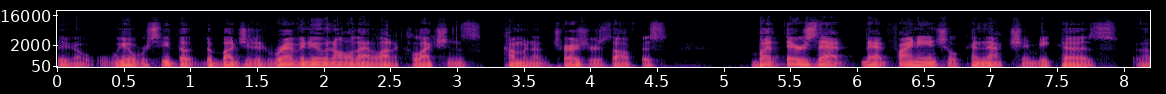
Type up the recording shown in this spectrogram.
you know, we oversee the, the budgeted revenue and all that. A lot of collections come into the treasurer's office. But there's that that financial connection because uh,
